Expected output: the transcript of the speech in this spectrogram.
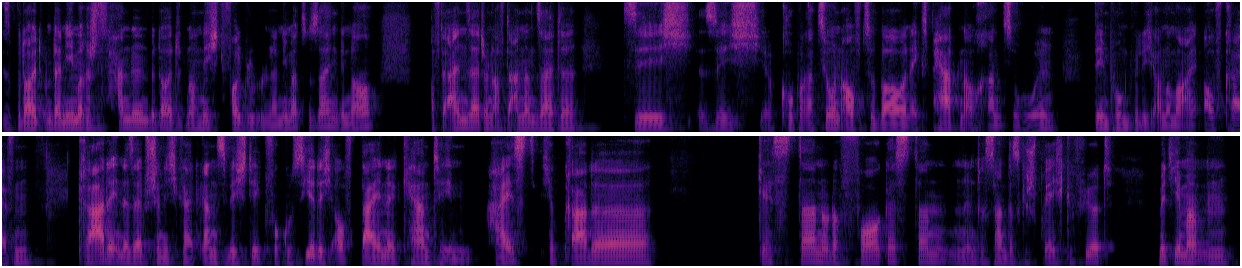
Es bedeutet, unternehmerisches Handeln bedeutet noch nicht Vollblutunternehmer zu sein, genau. Auf der einen Seite und auf der anderen Seite sich, sich Kooperationen aufzubauen, Experten auch ranzuholen. Den Punkt will ich auch nochmal aufgreifen gerade in der Selbstständigkeit ganz wichtig, fokussiere dich auf deine Kernthemen. Heißt, ich habe gerade gestern oder vorgestern ein interessantes Gespräch geführt mit jemandem.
